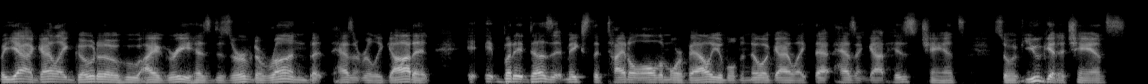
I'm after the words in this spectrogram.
But yeah, a guy like Goto, who I agree has deserved a run but hasn't really got it, it, it, but it does. It makes the title all the more valuable to know a guy like that hasn't got his chance. So if you get a chance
